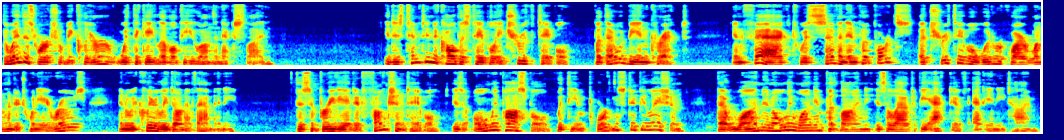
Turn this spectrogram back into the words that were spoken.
The way this works will be clearer with the gate level view on the next slide. It is tempting to call this table a truth table, but that would be incorrect. In fact, with seven input ports, a truth table would require 128 rows, and we clearly don't have that many. This abbreviated function table is only possible with the important stipulation that one and only one input line is allowed to be active at any time.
